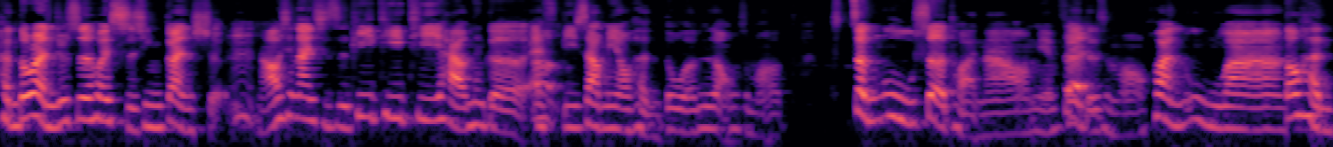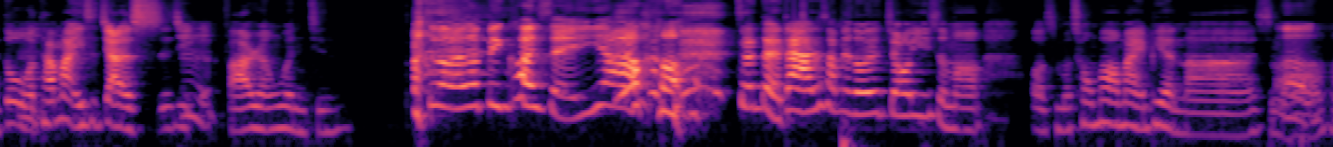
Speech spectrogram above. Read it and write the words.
很多人就是会实行断舍，嗯，然后现在其实 PTT 还有那个 FB 上面有很多那种什么。政务社团啊，免费的什么换物啊，都很多。我他妈一次加了十几个，乏、嗯、人问津。对啊，那冰块谁要？真的，大家在上面都会交易什么哦，什么冲泡麦片啦，什么、嗯、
